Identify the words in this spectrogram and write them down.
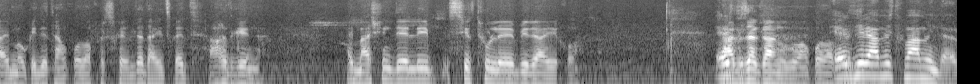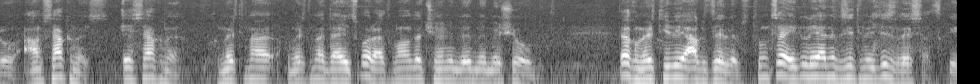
აი მოკიდეთ ამ ყველაფერს ხელი და დაიწყეთ აღდგენა. აი მაშინდელი სირთულეები რა იყო? აგზა განულო ამ ყველაფერს. ერთი რამის თქმა მინდა, რომ ამ საქმეს, ეს საქმე ღმერთმა ღმერთმა დაიწყო რა თქმა უნდა ჩვენი მე მეშოობით და ღმერთივე აგძელებს თუმცა ეკლიანი გზით მიდის დღესაც. კი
